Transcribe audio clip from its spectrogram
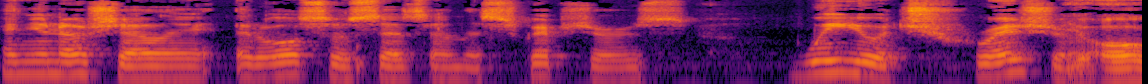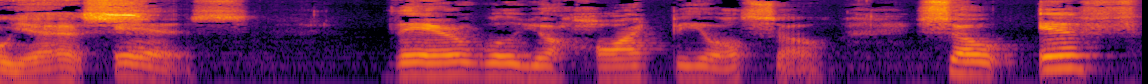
And you know, Shelley, it also says in the scriptures, where your treasure oh yes is, there will your heart be also. So if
